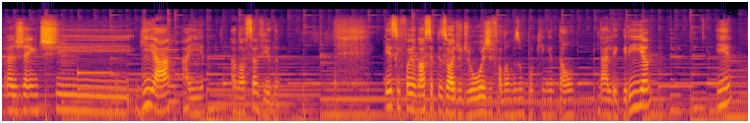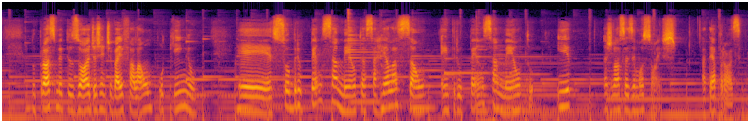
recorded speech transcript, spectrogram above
para a gente guiar aí a nossa vida. Esse foi o nosso episódio de hoje. Falamos um pouquinho então da alegria e no próximo episódio a gente vai falar um pouquinho é, sobre o pensamento, essa relação entre o pensamento e as nossas emoções. Até a próxima!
